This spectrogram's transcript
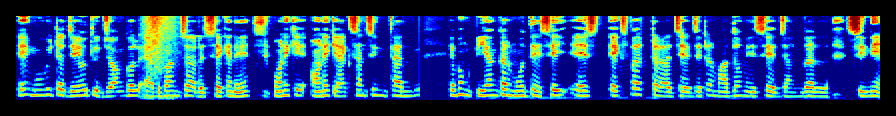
এই মুভিটা যেহেতু জঙ্গল অ্যাডভেঞ্চার সেখানে অনেকে, অনেক অ্যাকশন সিন থাকবে। এবং প্রিয়াঙ্কার মধ্যে সেই এক্সপার্টটা আছে, যেটার মাধ্যমে সে জঙ্গল সিনে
